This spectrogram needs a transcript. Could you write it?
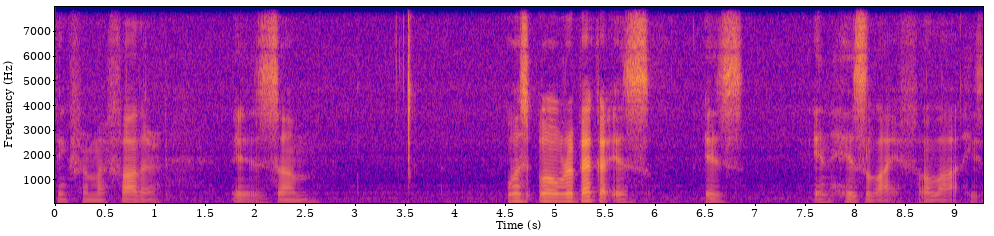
think for my father is um, was well Rebecca is is in his life a lot. He's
